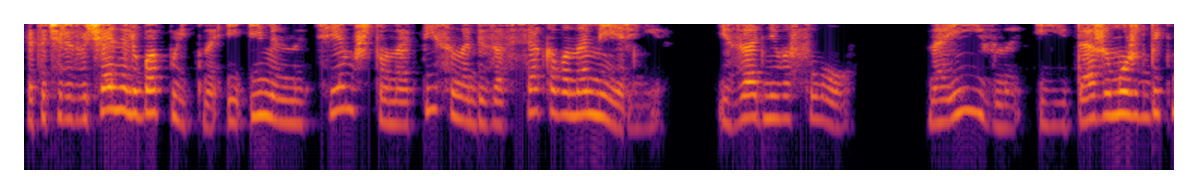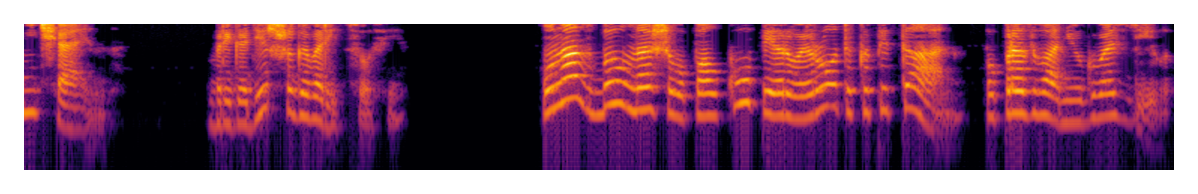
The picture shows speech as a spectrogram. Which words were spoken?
Это чрезвычайно любопытно и именно тем, что написано безо всякого намерения и заднего слова наивно и даже, может быть, нечаянно. Бригадирша говорит Софии. У нас был нашего полку первой роты капитан по прозванию Гвоздилов.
